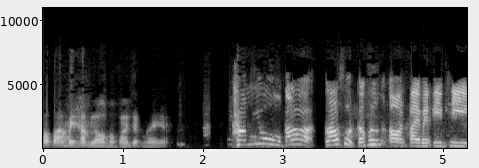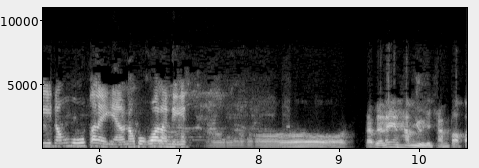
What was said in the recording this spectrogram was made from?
มาปางไม่ทำแล้วเหรอมาปางจากไหนอะ ทำอยู่ก็ล่าสุดก็เพิ่งออนไปเป็น EP น้องมุกอะไรอย่างเงี้ยน้องมุกวรนิดอ๋อแต่เพื่อนก็ยังทำอยู่จะทำต่อไป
